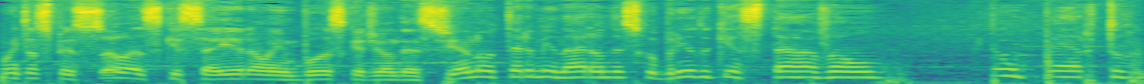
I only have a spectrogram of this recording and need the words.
Muitas pessoas que saíram em busca de um destino terminaram descobrindo que estavam tão perto,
